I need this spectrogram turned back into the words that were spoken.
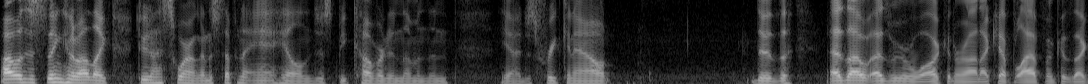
I was just thinking about like, dude, I swear I'm gonna step in an ant hill and just be covered in them, and then, yeah, just freaking out. dude. The as I as we were walking around, I kept laughing because I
